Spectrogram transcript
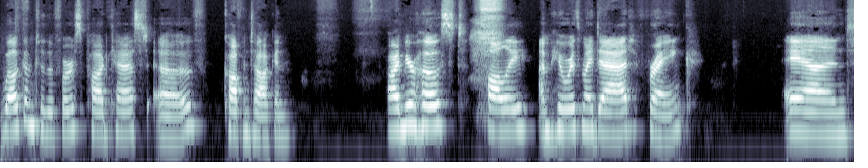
Welcome to the first podcast of Coffin Talkin'. I'm your host, Holly. I'm here with my dad, Frank. And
